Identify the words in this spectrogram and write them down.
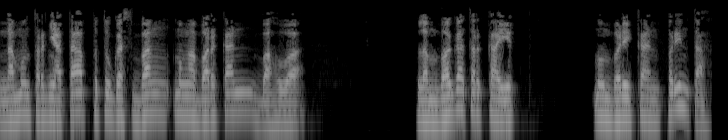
Namun ternyata petugas bank mengabarkan bahwa lembaga terkait memberikan perintah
